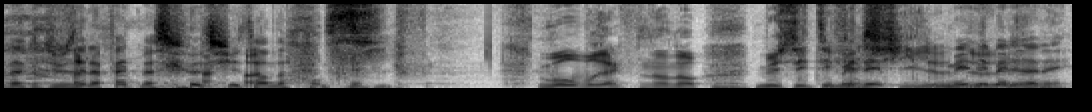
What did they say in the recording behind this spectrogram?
parce que tu faisais la fête, parce que tu t'endors. Bon, bref, non, non. Mais c'était facile. des, mais de- des belles années.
